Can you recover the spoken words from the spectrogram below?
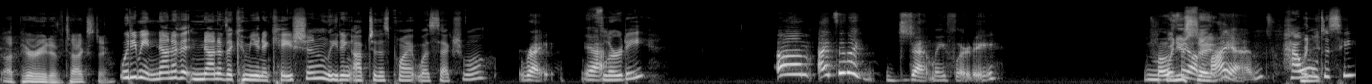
a period of texting. What do you mean? None of it, none of the communication leading up to this point was sexual? Right. Yeah. Flirty? Um, I'd say like gently flirty. Mostly you on say- my end. How old you- is he?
